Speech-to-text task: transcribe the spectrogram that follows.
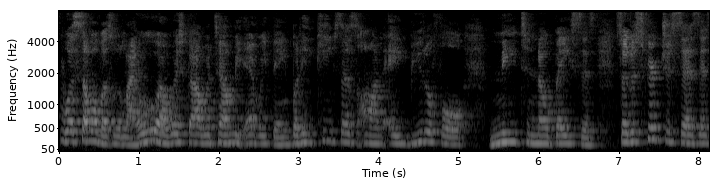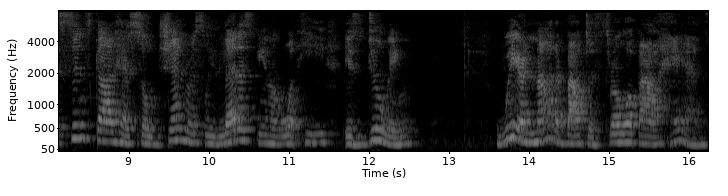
what some of us would like oh i wish god would tell me everything. But he keeps us on a beautiful need to know basis. So the scripture says that since god has so generously let us in on what he is doing we are not about to throw up our hands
